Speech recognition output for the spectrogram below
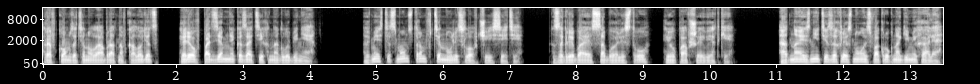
рывком затянуло обратно в колодец, и рёв подземника затих на глубине. Вместе с монстром втянулись ловчие сети, загребая с собой листву и упавшие ветки. Одна из нитей захлестнулась вокруг ноги Михаля.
